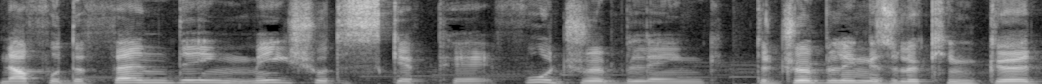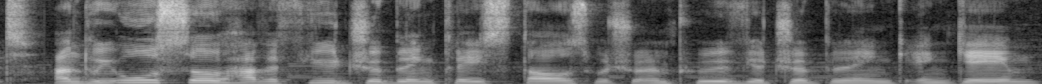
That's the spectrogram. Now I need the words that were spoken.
Now for defending, make sure to skip it. For dribbling, the dribbling is looking good. And we also have a few dribbling playstyles which will improve your dribbling in game.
